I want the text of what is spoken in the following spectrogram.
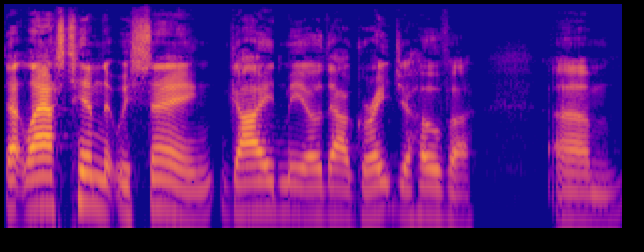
that last hymn that we sang, Guide Me, O Thou Great Jehovah, um,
